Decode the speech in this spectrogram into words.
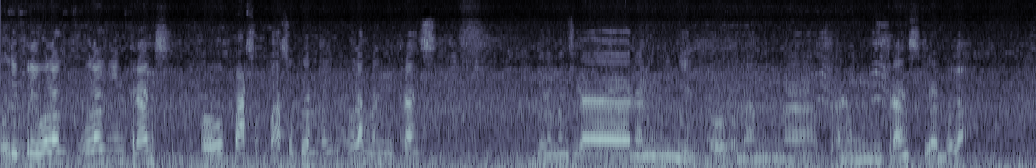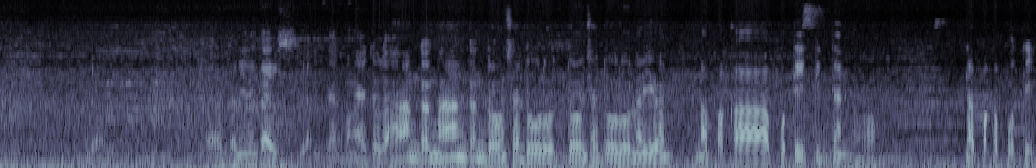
so libre walang walang entrance. O pasok pasok lang kayo wala man entrance. Hindi naman sila naniningil o ng ah, anong entrance yan wala. Yan. So, ganun guys. Yan, yan mga idol hanggang hanggang doon sa dulo doon sa dulo na yon napaka puti tignan oh napakaputi.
